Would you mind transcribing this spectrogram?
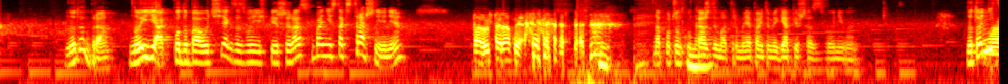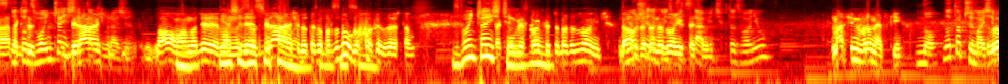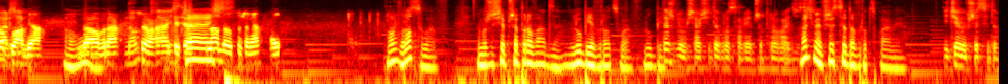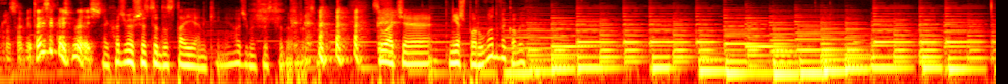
No dobra. No i jak? Podobało ci się, jak zadzwoniłeś pierwszy raz? Chyba nie jest tak strasznie, nie? To już teraz nie. Na początku No. każdy ma tremę. Ja pamiętam, jak ja pierwszy raz dzwoniłem. No to nic, No, no, ja tak to się dzwoń częściej w takim razie. No, mam nadzieję, Ja mam się nadzieję. Zbierałem się do tego bardzo długo zresztą. Dzwoń Tak częściej. mówię, w końcu trzeba zadzwonić. Dobrze, się na będę przedstawić. Kto dzwonił? Marcin Wronecki, No, no to trzymaj się. Wrocławia. O, Dobra, No, trzymajcie cześć. się. Cześć. No, do usłyszenia. Hej. o Wrocław. No może się przeprowadzę. Lubię Wrocław, lubię. Też bym chciał się do Wrocławia przeprowadzić. Chodźmy wszyscy do Wrocławia. Idziemy wszyscy do Wrocławia. To jest jakaś myśl. Tak, chodźmy wszyscy do Stajenki, nie? Chodźmy wszyscy do Wrocławia. Słuchajcie, nie szporów odwykowych.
